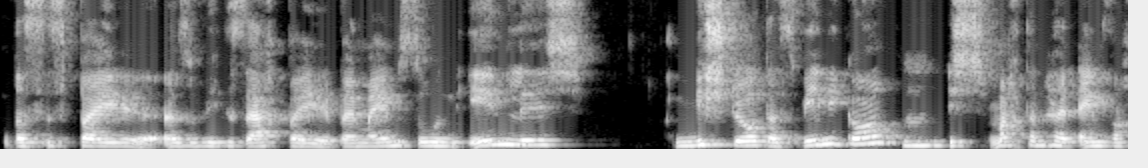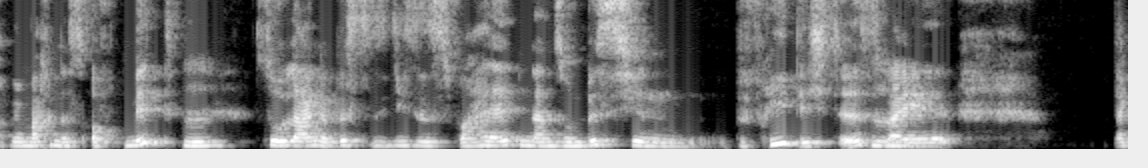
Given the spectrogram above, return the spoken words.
Das ist bei, also wie gesagt, bei, bei meinem Sohn ähnlich. Mich stört das weniger. Hm. Ich mache dann halt einfach, wir machen das oft mit, hm. so lange, bis dieses Verhalten dann so ein bisschen befriedigt ist, hm. weil da,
